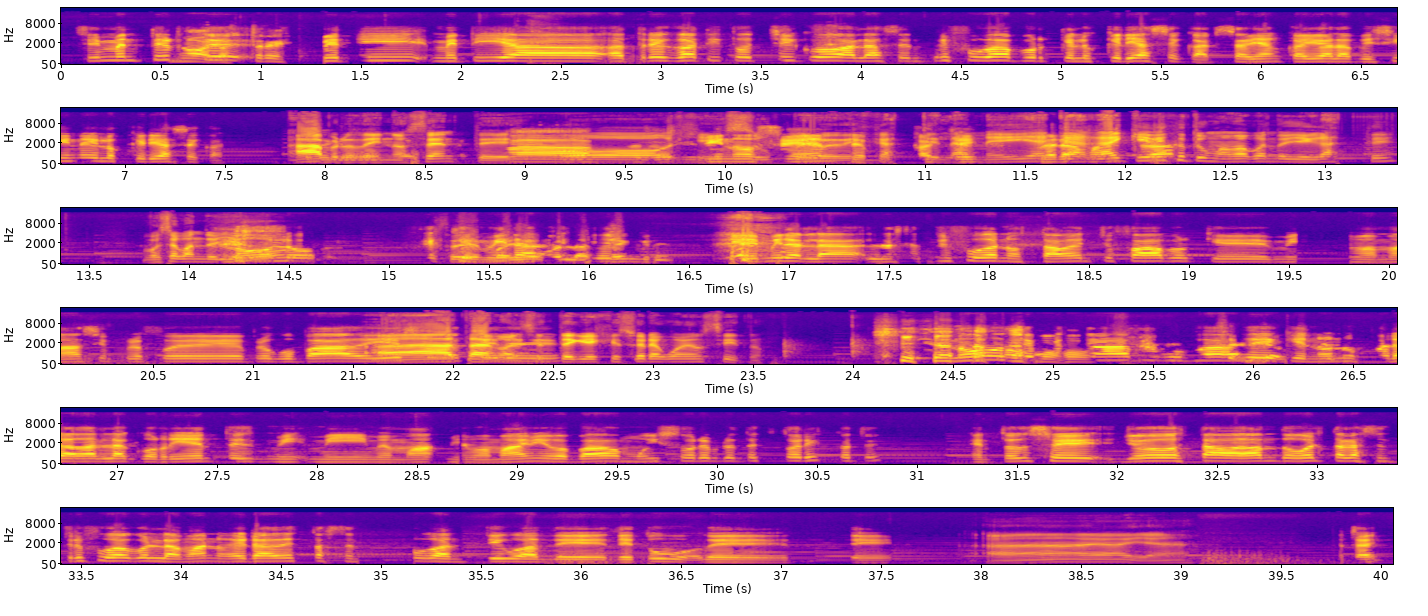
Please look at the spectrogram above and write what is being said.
sin mentirte, No, a los tres. metí, metí a, a tres gatitos chicos a la centrífuga porque los quería secar. Se habían caído a la piscina y los quería secar. Ah, Pero de inocente. Ah, oh, Jesús, inocente, pero dejaste pues, la media No era cagada. ¿Qué dijo tu mamá cuando llegaste? O sea, cuando No, llegó. lo- es que mira, la es que- sangre. Eh, mira, la, la centrífuga no estaba enchufada porque mi mamá siempre fue preocupada de eso. Ah, está consciente que Jesús era buenoncito. No, siempre estaba preocupada de que no nos fuera a dar la corriente. Mi, mi, mamá, mi mamá y mi papá muy sobreprotectores, ¿cachai? Entonces yo estaba dando vuelta a la centrífuga con la mano. Era de estas centrífugas antiguas de, de tubo, de, de Ah, ya. ¿cachai?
